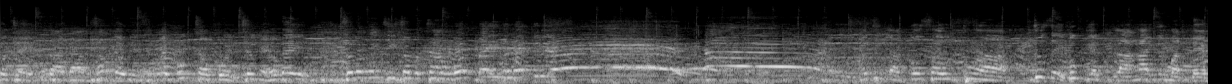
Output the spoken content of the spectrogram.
trong bạn trẻ chúng ta đang sắp đầu đến sự hạnh phúc trong buổi trưa ngày hôm nay. Rất mong anh chị cho một tràng vỗ tay từ hết quý vị ơi! Đó chính là cô sâu Thu Hà, chú Quốc Việt là hai gương mặt đẹp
